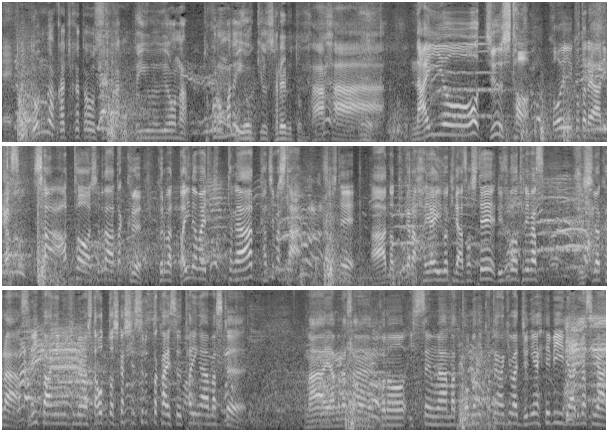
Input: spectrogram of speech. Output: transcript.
えどんな勝ち方をするかっていうようなところまで要求されると思う。はは、内容を重視とこういうことであります。さあとショルダーアタック。ルこれはダイナマイトキットが勝ちました。そしてあーのっけから速い動きだ。そしてリズムを取ります。後ろからスリーパー気味に決めました。おっとしかしスルッと返す。タイガーマスク。まあ山田さん、この一戦はまあ共に肩書きはジュニアヘビーでありますが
